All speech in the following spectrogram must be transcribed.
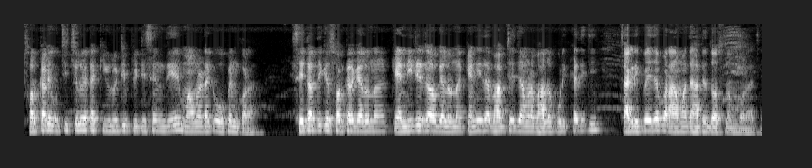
সরকারের উচিত ছিল এটা কিউরিটি পিটিশন দিয়ে মামলাটাকে ওপেন করা। সেটার দিকে সরকার গেল না ক্যান্ডিডেটরাও গেল না। ক্যান্ডিডেটরা ভাবছে যে আমরা ভালো পরীক্ষা দিচ্ছি, চাকরি পেয়ে যাব, আর আমাদের হাতে দশ নম্বর আছে।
